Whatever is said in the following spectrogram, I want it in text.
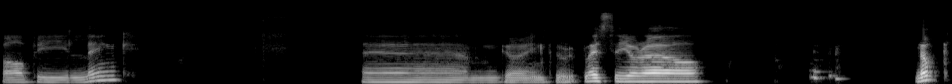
copy link. I'm going to replace the URL. Nope,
